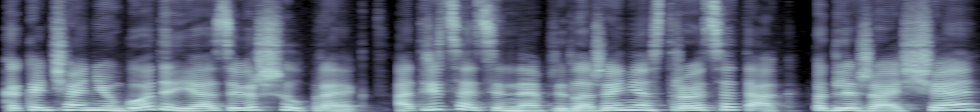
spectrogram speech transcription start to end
К окончанию года я завершил проект. Отрицательное предложение строится так. Подлежащее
